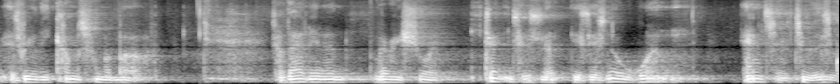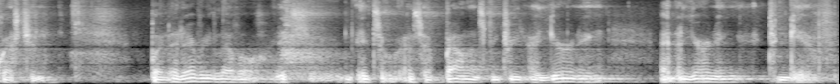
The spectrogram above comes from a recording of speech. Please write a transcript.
is really comes from above. So that in a very short sentence is that there's no one answer to this question. But at every level, it's, it's, a, it's a balance between a yearning and a yearning to give.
